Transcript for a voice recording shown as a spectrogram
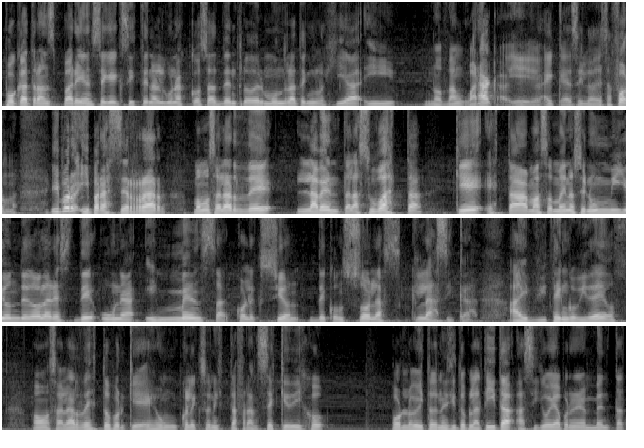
poca transparencia que existe en algunas cosas dentro del mundo de la tecnología y nos dan guaraca, y hay que decirlo de esa forma. Y, por- y para cerrar, vamos a hablar de la venta, la subasta, que está más o menos en un millón de dólares de una inmensa colección de consolas clásicas. Ahí tengo videos, vamos a hablar de esto porque es un coleccionista francés que dijo, por lo visto necesito platita, así que voy a poner en venta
